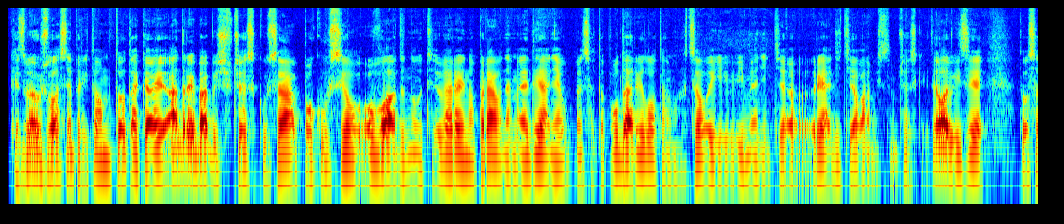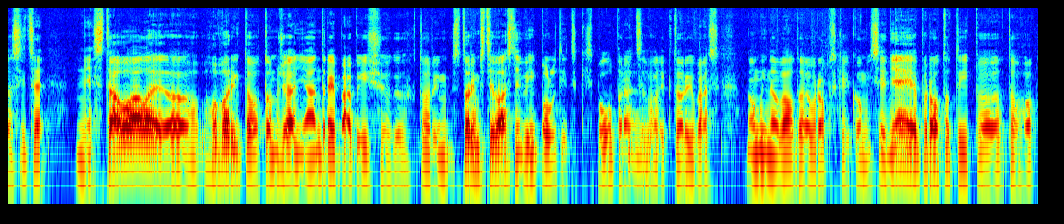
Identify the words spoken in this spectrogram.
Keď sme už vlastne pri tomto, tak aj Andrej Babiš v Česku sa pokúsil ovládnuť verejnoprávne médiá, neúplne sa to podarilo, tam chceli vymeniť e, riaditeľa, myslím, Českej televízie. To sa síce nestalo, ale uh, hovorí to o tom, že ani Andrej Babiš, ktorým, s ktorým ste vlastne vy politicky spolupracovali, mm. ktorý vás nominoval do Európskej komisie, nie je prototyp e, toho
